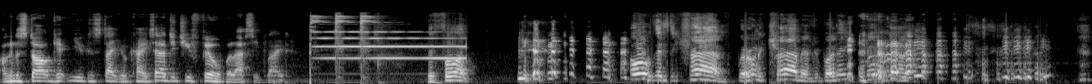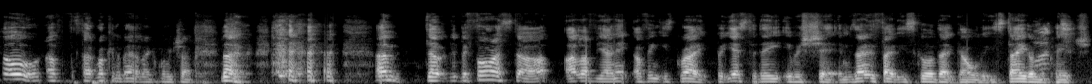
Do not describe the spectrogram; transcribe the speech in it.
I'm going to start. Get you can state your case. How did you feel Balassi played? Before. oh, there's a tram. We're on a tram, everybody. oh, I'll start rocking about like I'm on a tram. No. um, so before I start, I love Yannick. I think he's great. But yesterday he was shit, and it's only the fact that he scored that goal that he stayed on what? the pitch.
